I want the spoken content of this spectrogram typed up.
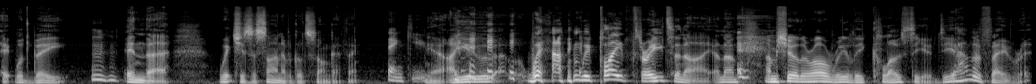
it would be in there, which is a sign of a good song, I think. Thank you. Yeah. Are you? we, I mean, we played three tonight, and I'm I'm sure they're all really close to you. Do you have a favourite?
